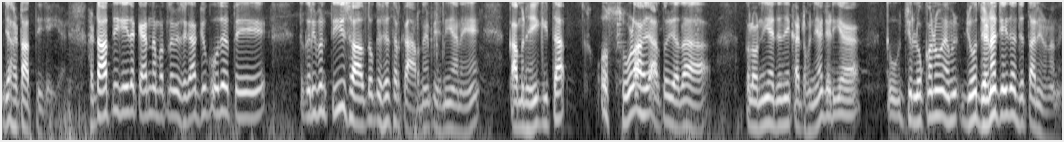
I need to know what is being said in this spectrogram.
ਜਾਂ ਹਟਾਤੀ ਗਈ ਹੈ। ਹਟਾਤੀ ਗਈ ਦਾ ਕਹਿਣ ਦਾ ਮਤਲਬ ਇਹ ਸੀਗਾ ਕਿਉਂਕਿ ਉਹਦੇ ਉੱਤੇ ਤਕਰੀਬਨ 30 ਸਾਲ ਤੋਂ ਕਿਸੇ ਸਰਕਾਰ ਨੇ, ਪਿਛਲੀਆਂ ਨੇ ਕੰਮ ਨਹੀਂ ਕੀਤਾ। ਉਹ 16000 ਤੋਂ ਜ਼ਿਆਦਾ ਕਲੋਨੀਆਂ ਇਦਾਂ ਦੀਆਂ ਕੱਟ ਹੋਈਆਂ ਜਿਹੜੀਆਂ ਕਿ ਲੋਕਾਂ ਨੂੰ ਐਵੇਂ ਜੋ ਦੇਣਾ ਚਾਹੀਦਾ ਦਿੱਤਾ ਨਹੀਂ ਉਹਨਾਂ ਨੇ।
